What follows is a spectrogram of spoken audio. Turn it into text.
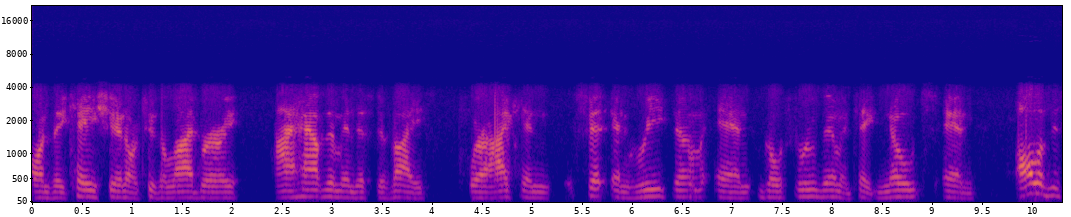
on vacation or to the library. I have them in this device where I can sit and read them and go through them and take notes and all of this.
